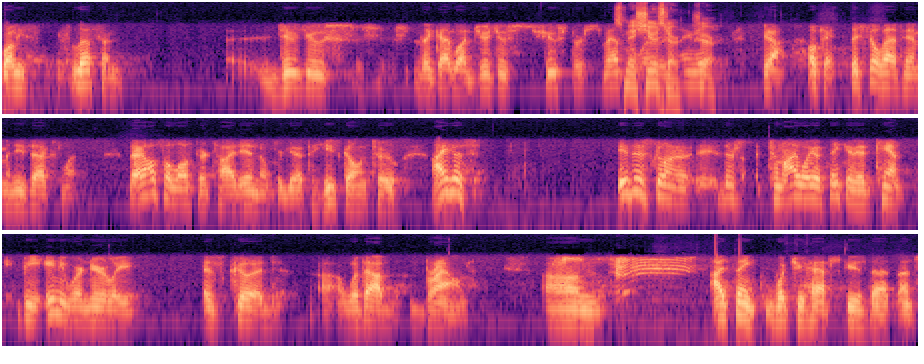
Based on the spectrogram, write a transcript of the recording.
Well, he's, listen, uh, Juju they got what Juju Schuster Smith. Smith Schuster, sure. Is. Yeah. Okay. They still have him, and he's excellent. They also lost their tight end. Don't forget he's gone too. I just it is going to. There's to my way of thinking, it can't be anywhere nearly as good uh, without Brown. Um, I think what you have. Excuse that. That's.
